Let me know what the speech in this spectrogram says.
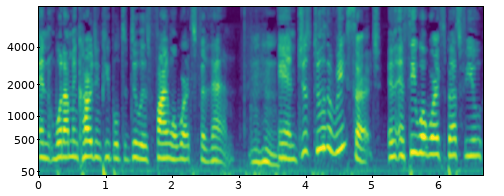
and what i'm encouraging people to do is find what works for them and just do the research and, and see what works best for you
